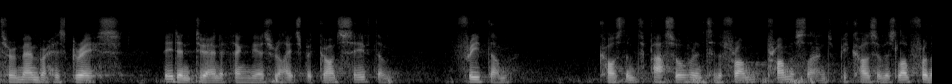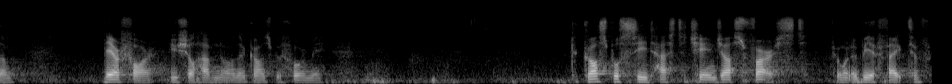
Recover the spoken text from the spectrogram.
to remember his grace. They didn't do anything, the Israelites, but God saved them, freed them. caused them to pass over into the promised land because of his love for them. Therefore, you shall have no other gods before me. The gospel seed has to change us first if we want to be effective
